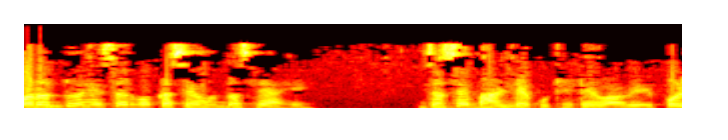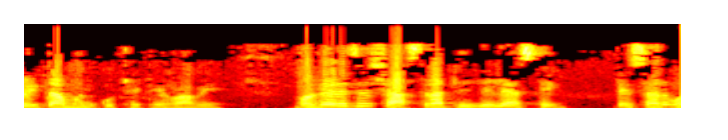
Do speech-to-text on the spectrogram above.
परंतु हे सर्व कसे होऊन बसले आहे? जसे भांडे कुठे ठेवावे पळीतामन कुठे ठेवावे? वगैरे जे शास्त्रात लिहिलेले असते ते सर्व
